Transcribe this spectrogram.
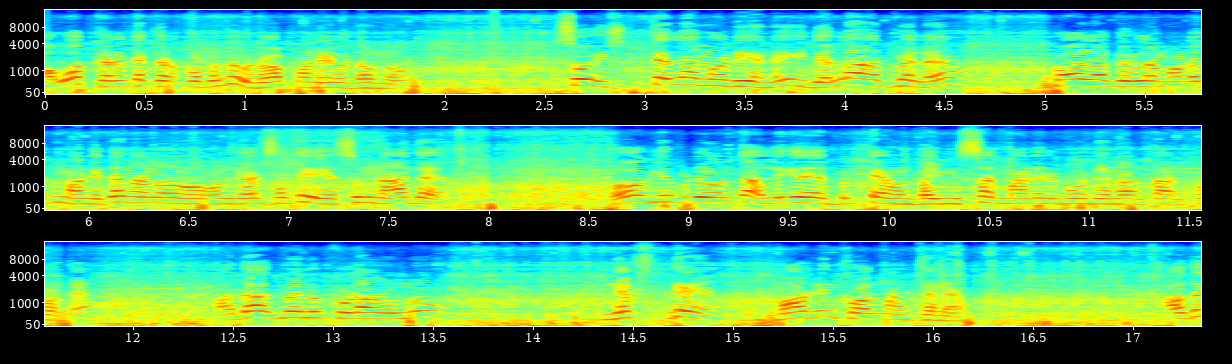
ಅವಾಗ ಕರೆಕ್ಟಾಗಿ ಕರ್ಕೊಂಬಂದು ಡ್ರಾಪ್ ಮಾಡಿರೋದವನು ಸೊ ಇಷ್ಟೆಲ್ಲ ಮಾಡಿದ್ದಾನೆ. ಇದೆಲ್ಲ ಆದಮೇಲೆ ಕಾಲ್ ಆಗಲ್ಲ ಮಾಡೋದು ಮಾಡಿದ್ದೆ. ನಾನು ಒಂದೆರಡು ಸತಿ ಸುಮ್ಮನೆ ಆದೆ. ಹೋಗ್ಲಿ ಬಿಡು ಅಂತ ಅಲ್ಲಿಗೆ ಬಿಟ್ಟೆ. ಅವ್ನು ಬೈ ಮಿಸ್ಸಾಗಿ ಮಾಡಿರ್ಬೋದೇನೋ ಅಂತ ಅಂದ್ಕೊಂಡೆ ಅದಾದಮೇಲೂ ಕೂಡ ಅವನು ನೆಕ್ಸ್ಟ್ ಡೇ ಮಾರ್ನಿಂಗ್ ಕಾಲ್ ಮಾಡ್ತಾನೆ. ಅದು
